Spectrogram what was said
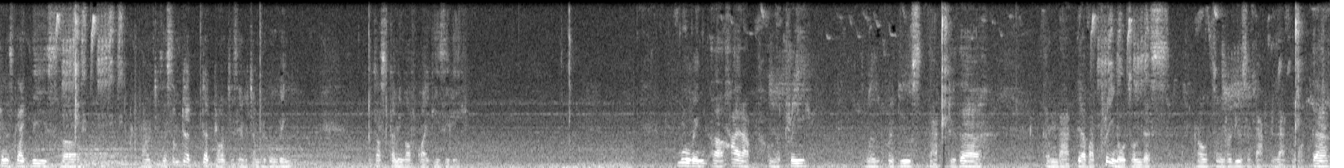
and it's like these uh, branches. There's some dead, dead branches here which I'm removing, just coming off quite easily. Moving uh, higher up on the tree will reduce that to there and that there are about three nodes on this growth so we'll reduce it back to that node there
